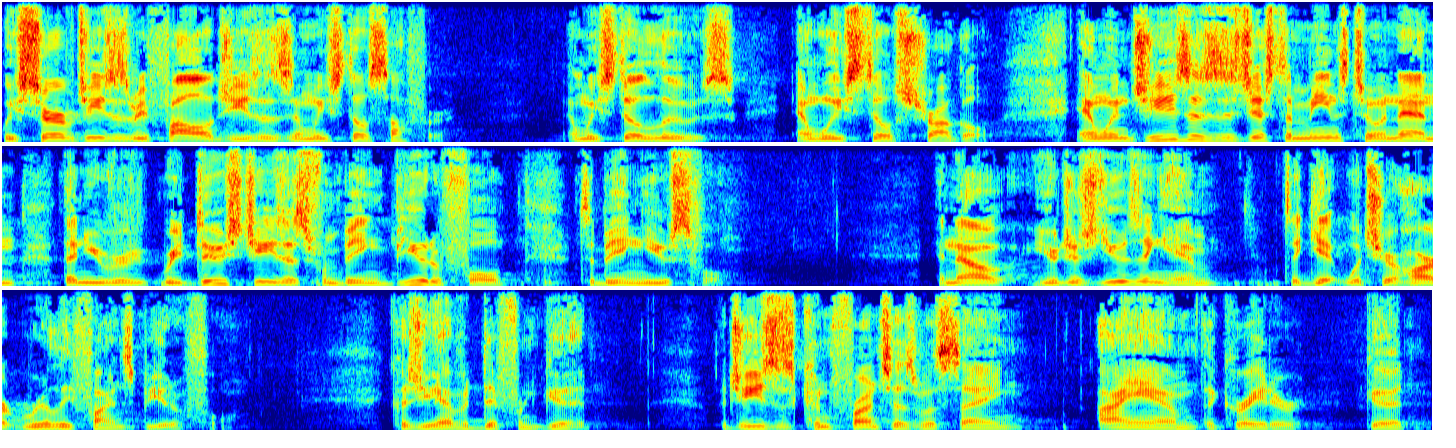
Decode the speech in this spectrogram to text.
We serve Jesus, we follow Jesus, and we still suffer, and we still lose, and we still struggle. And when Jesus is just a means to an end, then you re- reduce Jesus from being beautiful to being useful. And now you're just using him to get what your heart really finds beautiful because you have a different good. But Jesus confronts us with saying, I am the greater good.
